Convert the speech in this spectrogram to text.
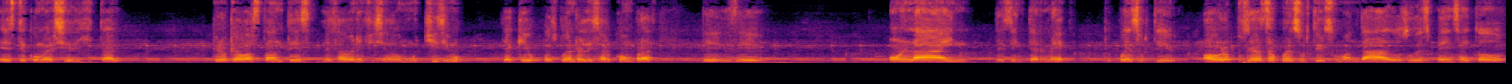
este comercio digital creo que a bastantes les ha beneficiado muchísimo, ya que pues pueden realizar compras desde online, desde internet, que pueden surtir, ahora pues ya hasta pueden surtir su mandado, su despensa y todo,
